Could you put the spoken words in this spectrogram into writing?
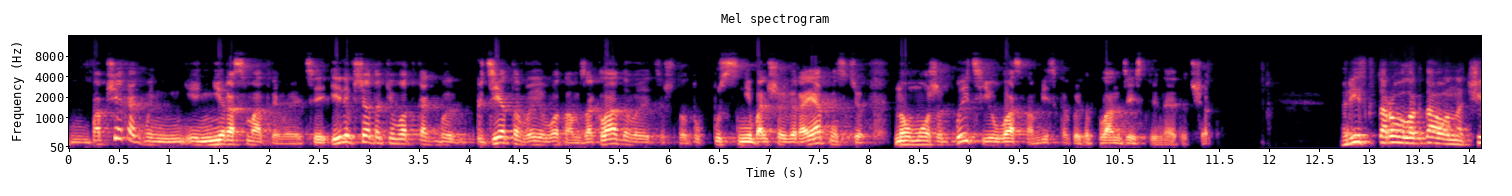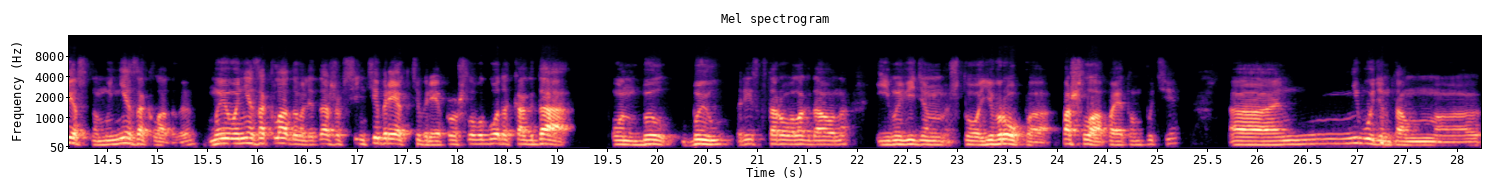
вообще как бы не рассматриваете? Или все-таки вот как бы где-то вы его там закладываете, что ну, пусть с небольшой вероятностью, но может быть, и у вас там есть какой-то план действий на этот счет? Риск второго локдауна, честно, мы не закладываем. Мы его не закладывали даже в сентябре-октябре прошлого года, когда он был, был риск второго локдауна, и мы видим, что Европа пошла по этому пути. А, не будем там а,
